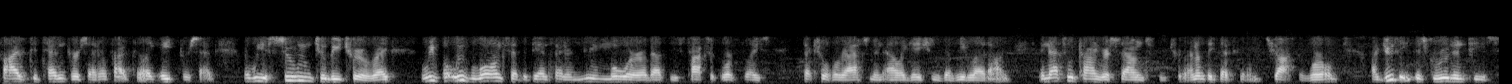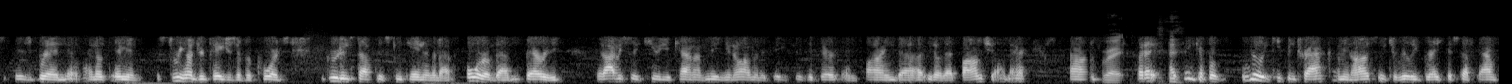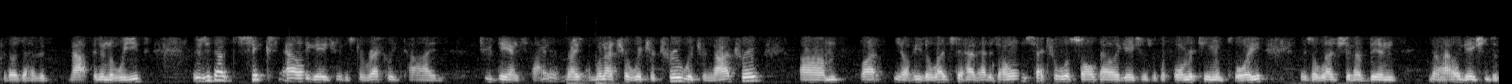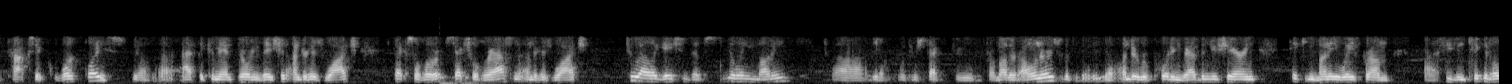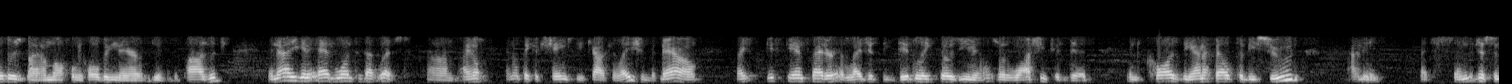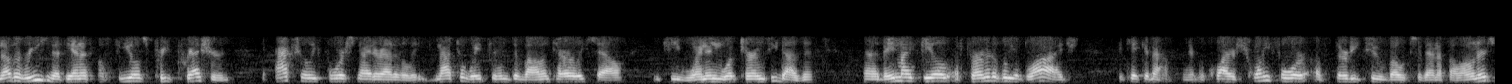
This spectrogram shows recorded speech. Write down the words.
five to ten percent, or five to like eight percent that we assume to be true, right? We've we've long said that Dan Snyder knew more about these toxic workplace sexual harassment allegations than he let on, and that's what Congress found to be true. I don't think that's going to shock the world. I do think this Gruden piece is brand new. I don't. I mean, there's 300 pages of reports. The Gruden stuff is contained in about four of them, buried. But obviously, Q, you count on me. You know, I'm going to dig through the dirt and find, uh, you know, that bombshell there. Um, Right. but I, I think if we're really keeping track, I mean, honestly, to really break this stuff down for those that have not been in the weeds, there's about six allegations directly tied to Dan Snyder, right? We're not sure which are true, which are not true. Um, but, you know, he's alleged to have had his own sexual assault allegations with a former team employee. He's alleged to have been you know, allegations of toxic workplace, you know, uh, at the command organization under his watch, sexual, sexual harassment under his watch, two allegations of stealing money uh, you know, with respect to from other owners, with you know, underreporting revenue sharing, taking money away from uh, season ticket holders by unlawfully holding their you know, deposits, and now you're going to add one to that list. Um, I don't, I don't think it's changed the calculation, but now, right, if Dan Snyder allegedly did leak those emails, or Washington did, and caused the NFL to be sued, I mean, that's just another reason that the NFL feels pretty pressured to actually force Snyder out of the league, not to wait for him to voluntarily sell and see when and what terms he does it. Uh, they might feel affirmatively obliged to kick him out. And it requires 24 of 32 votes of NFL owners.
